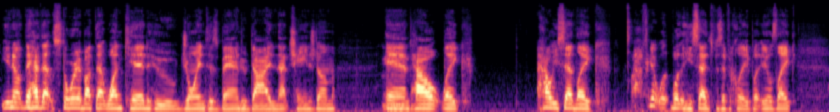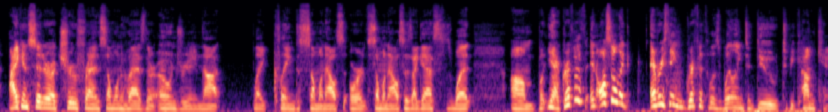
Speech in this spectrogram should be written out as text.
you know they had that story about that one kid who joined his band who died and that changed him Mm-hmm. and how like how he said like i forget what, what he said specifically but it was like i consider a true friend someone who has their own dream not like cling to someone else or someone else's i guess is what um but yeah griffith and also like everything griffith was willing to do to become king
